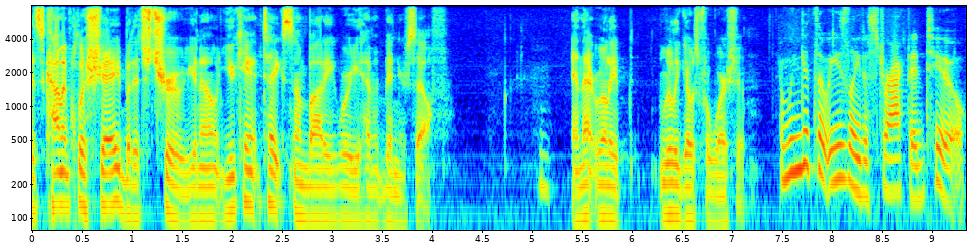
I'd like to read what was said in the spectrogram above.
It's kind of cliche, but it's true. You know, you can't take somebody where you haven't been yourself, Hmm. and that really, really goes for worship. And we can get so easily distracted too.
